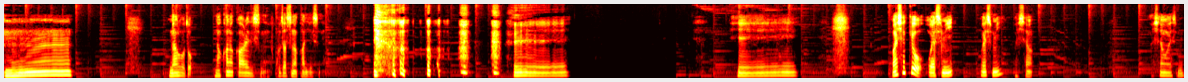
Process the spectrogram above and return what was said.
うーん。なるほど。なかなかあれですね。複雑な感じですね。へえ。へえ。わしゃ今日お休み？お休み？わしゃ。わしゃお休み？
